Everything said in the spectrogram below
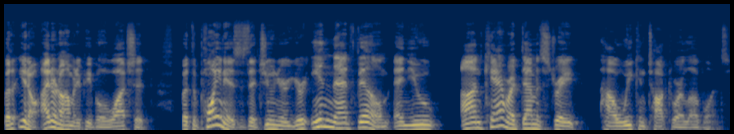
But you know, I don't know how many people have watched it. But the point is, is that Junior, you're in that film, and you on camera demonstrate how we can talk to our loved ones.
